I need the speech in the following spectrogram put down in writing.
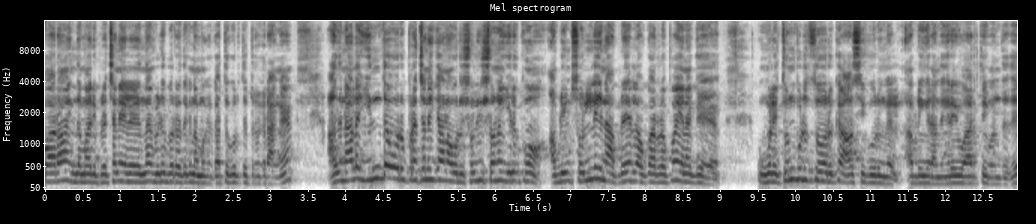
வாரம் இந்த மாதிரி பிரச்சனையில இருந்தால் விடுபடுறதுக்கு நமக்கு கற்றுக் கொடுத்துட்டு இருக்கிறாங்க. அதனால இந்த ஒரு பிரச்சனைக்கான ஒரு சொல்யூஷனும் இருக்கும் அப்படின்னு சொல்லி நான் ப்ரேயரில் உட்கார்றப்போ எனக்கு உங்களை துன்புறுத்துவோருக்கு ஆசி கூறுங்கள் அப்படிங்கிற அந்த இறை வார்த்தை வந்தது.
